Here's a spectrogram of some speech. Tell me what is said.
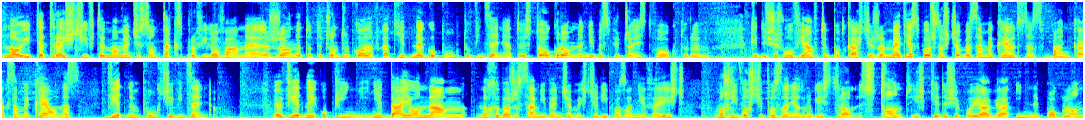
No i te treści w tym momencie są tak sprofilowane, że one dotyczą tylko na przykład jednego punktu widzenia. To jest to ogromne niebezpieczeństwo, o którym kiedyś już mówiłam w tym podcaście, że media społecznościowe zamykając nas w bańkach, zamykają nas w jednym punkcie widzenia w jednej opinii. Nie dają nam, no chyba, że sami będziemy chcieli poza nie wyjść, możliwości poznania drugiej strony. Stąd, kiedy się pojawia inny pogląd,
